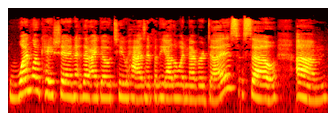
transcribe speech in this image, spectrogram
one location that I go to has it, but the other one never does. So um,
